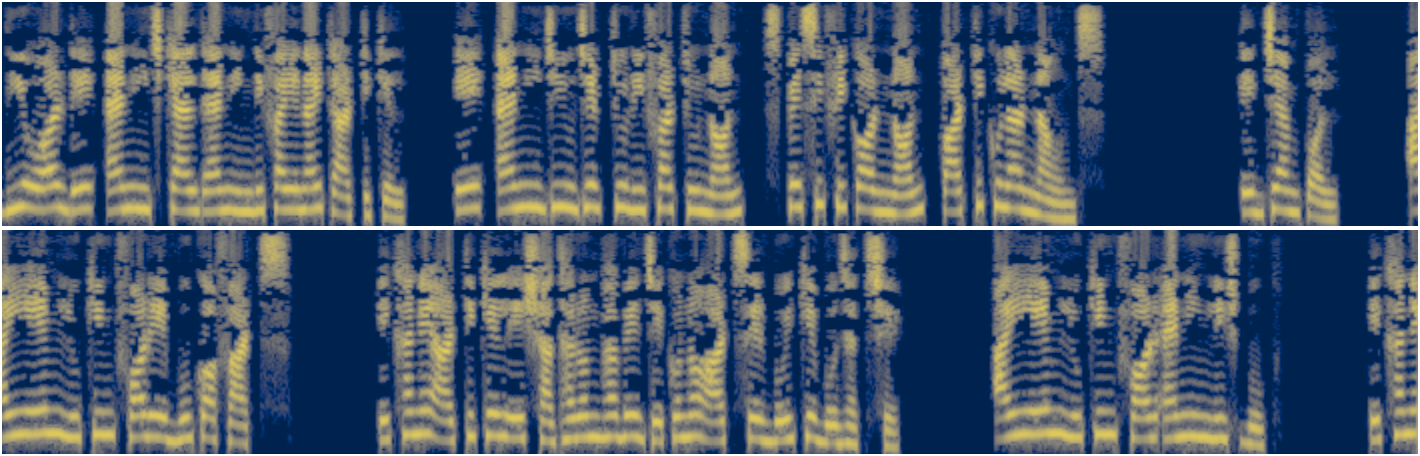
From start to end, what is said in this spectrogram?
the word a an is called an indefinite article A and is used to refer to non-specific or non-particular nouns. Example. I am looking for a book of arts. এখানে আর্টিকেল এ সাধারণভাবে যেকোনো আর্টসের বইকে বোঝাচ্ছে I am looking for an English book এখানে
